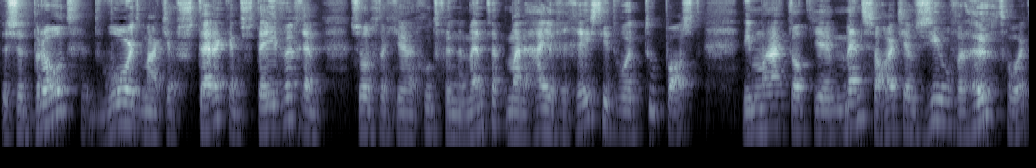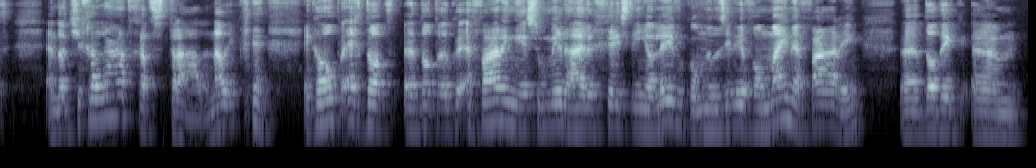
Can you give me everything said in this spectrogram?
Dus het brood, het woord maakt jou sterk en stevig en zorgt dat je een goed fundament hebt. Maar de Heilige Geest die het woord toepast, die maakt dat je mensenhart, jouw ziel verheugd wordt en dat je gelaat gaat stralen. Nou, ik, ik hoop echt dat uh, dat ook een ervaring is hoe meer de Heilige Geest in jouw leven komt. Dat is in ieder geval mijn ervaring uh, dat ik... Um,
